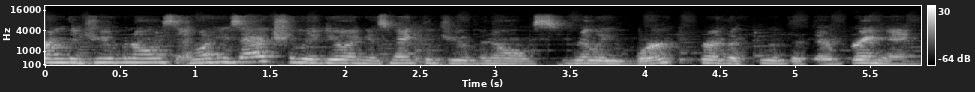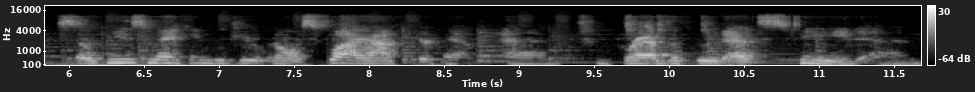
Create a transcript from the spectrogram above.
from the juveniles. And what he's actually doing is make the juveniles really work for the food that they're bringing. So he's making the juveniles fly after him and grab the food at speed and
